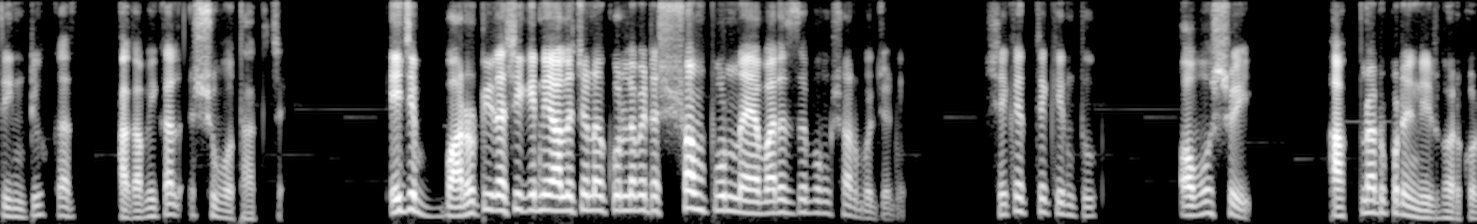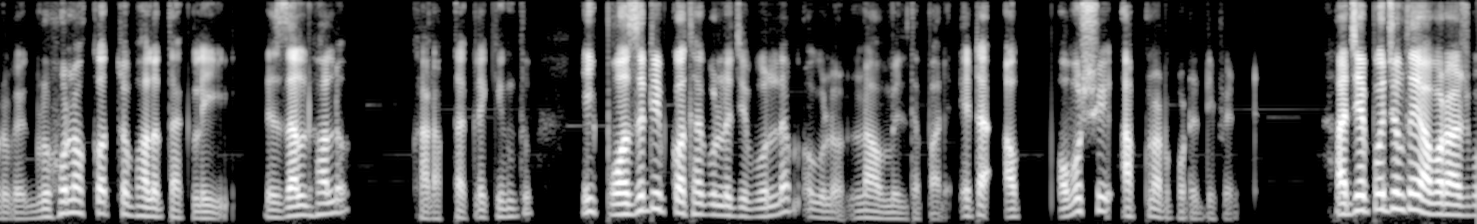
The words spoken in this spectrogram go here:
তিনটিও কাজ আগামীকাল শুভ থাকছে। এই যে বারোটি রাশিকে নিয়ে আলোচনা করলাম, এটা সম্পূর্ণ অ্যাভারেজ এবং সর্বজনীন। সেক্ষেত্রে কিন্তু অবশ্যই আপনার উপরে নির্ভর করবে। গ্রহ নক্ষত্র ভালো থাকলেই রেজাল্ট ভালো, খারাপ থাকলে কিন্তু এই পজিটিভ কথাগুলো যে বললাম, ওগুলো নাও মিলতে পারে। এটা অবশ্যই আপনার উপরে ডিপেন্ড আর যে পর্যন্তই, আবার আসব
